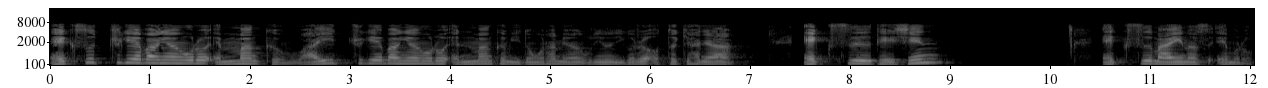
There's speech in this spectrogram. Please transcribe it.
x축의 방향으로 n만큼, y축의 방향로 n만큼 이동을 하면 우리는 이거를 어떻게 하냐? x 대신 x-m으로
